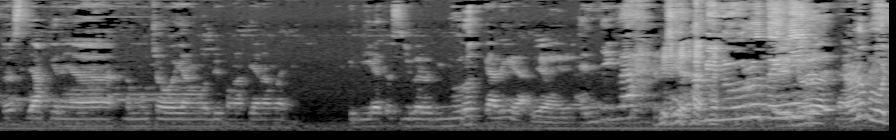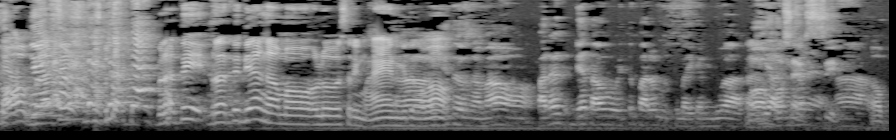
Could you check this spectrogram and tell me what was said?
terus dia akhirnya nemu cowok yang lebih pengertian sama ke dia terus juga lebih nurut kali ya Iya, iya. anjing lah Lebih nurut lebih ini. nurut nah. Lu budak. Oh, berarti berarti berarti dia nggak mau lu sering main gitu nggak Ah, mau. gitu nggak mau padahal dia tahu itu padahal buat kebaikan gua Oh, ya posesif. Ah, Oh,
